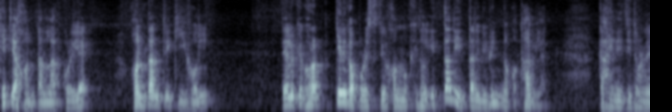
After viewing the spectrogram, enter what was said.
কেতিয়া সন্তান লাভ কৰিলে? সন্তানটি কি হ'ল? তেওঁলোকে ঘৰত কেনেকুৱা পৰিস্থিতিৰ সন্মুখীন হ'ল? ইত্যাদি ইত্যাদি বিভিন্ন কথাবিলাক। কাহিনী যিধৰণে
